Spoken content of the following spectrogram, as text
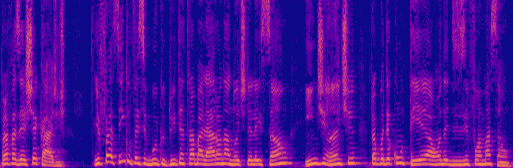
para fazer as checagens. E foi assim que o Facebook e o Twitter trabalharam na noite da eleição e em diante para poder conter a onda de desinformação.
